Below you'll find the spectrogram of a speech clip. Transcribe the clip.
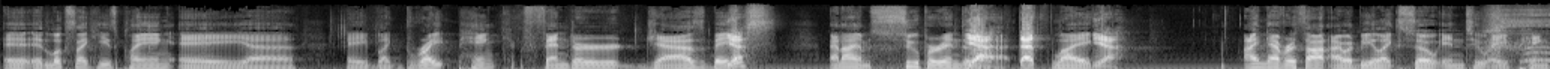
it, it looks like he's playing a uh, a like bright pink Fender jazz bass. Yes. And I am super into yeah. that. That. like, Yeah. I never thought I would be like so into a pink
